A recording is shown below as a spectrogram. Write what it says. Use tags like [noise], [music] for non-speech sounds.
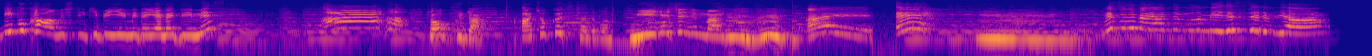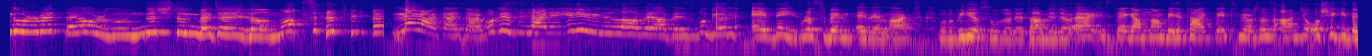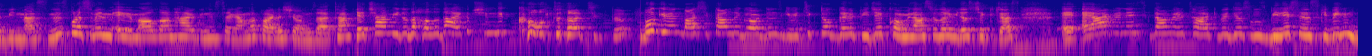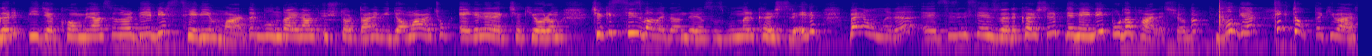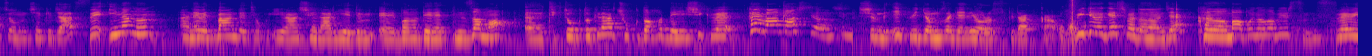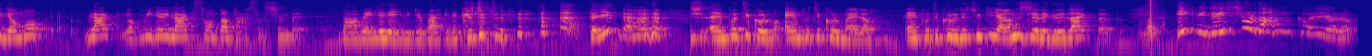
Bir bu kalmıştı 2020'de yemediğimiz. Aa! Çok güzel. Ay çok kötü tadı bunun. Midesizim ben. Hmm, hmm. Ay. Eh. Hmm. Nesini beğendim bunun midesiz herif ya. Gurbette yorgun düştüm be ceylan. [laughs] Hasreti gel- Merhaba arkadaşlar bugün sizlerle yeni bir videoda beraberiz. Bugün evdeyiz. Burası benim evim artık bunu biliyorsunuzdur diye tahmin ediyorum. Eğer instagramdan beni takip etmiyorsanız anca o şekilde bilmezsiniz. Burası benim evim Allah'ın her gün instagramda paylaşıyorum zaten. Geçen videoda halıdaydım şimdi [laughs] koltuğa çıktım. Bugün başlıktan da gördüğünüz gibi TikTok garip yiyecek kombinasyonları videosu çekeceğiz. Ee, Eğer beni eskiden beri takip ediyorsanız bilirsiniz ki benim garip yiyecek kombinasyonları diye bir serim vardır. Bunda en az 3-4 tane videom var ve çok eğlenerek çekiyorum. Çünkü siz bana gönderiyorsunuz bunları karıştır Elif. Ben onları e, sizin isteğiniz üzerine karıştırıp deneyimleyip burada paylaşıyordum. Bugün TikTok'taki versiyonunu çekeceğiz. Ve inanın hani evet ben de çok iğrenç şeyler yedim e, bana denettiniz ama e, TikTok'takiler çok daha değişik ve hemen başlayalım şimdi. Şimdi ilk videomuza geliyoruz. Bir dakika. Videoya geçmeden önce kanalıma abone olabilirsiniz. Ve videomu like yok videoyu like sonda atarsınız şimdi. Daha belli değil video belki de kötüdür. [laughs] değil de hani [laughs] şu empati kurma, empati kurma Elo. Empati kurunca çünkü yanlış yere gidiyor. Like that. İlk videoyu şuradan [laughs] koyuyorum.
